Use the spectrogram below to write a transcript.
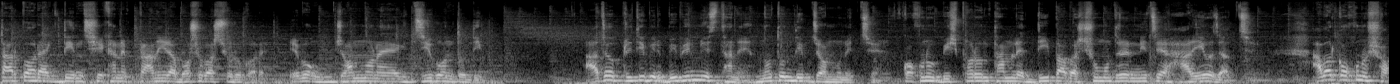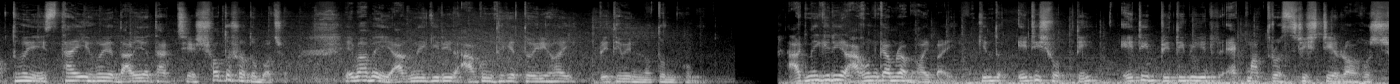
তারপর একদিন সেখানে প্রাণীরা বসবাস শুরু করে এবং জন্ম নেয় এক জীবন্ত দ্বীপ। আজও পৃথিবীর বিভিন্ন স্থানে নতুন দ্বীপ জন্ম নিচ্ছে। কখনো বিস্ফোরণ থামলে দ্বীপ আবার সমুদ্রের নিচে হারিয়েও যাচ্ছে। আবার কখনো শক্ত হয়ে, স্থায়ী হয়ে দাঁড়িয়ে থাকছে শত শত বছর। এভাবেই আগ্নেয়গিরির আগুন থেকে তৈরি হয় পৃথিবীর নতুন ভূমি। আগ্নেয়গিরির আগুনকে আমরা ভয় পাই, কিন্তু এটি সত্যি, এটি পৃথিবীর একমাত্র সৃষ্টির রহস্য।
